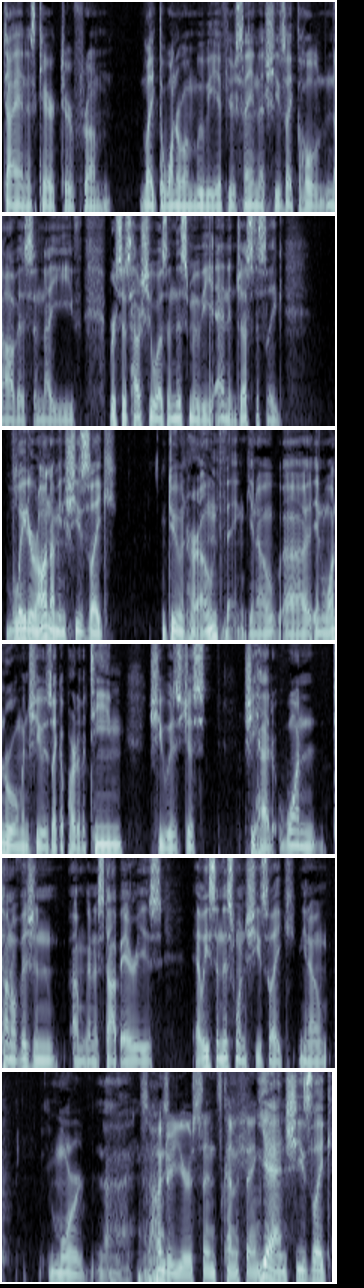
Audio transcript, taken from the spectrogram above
Diana's character from like the Wonder Woman movie if you're saying that she's like the whole novice and naive versus how she was in this movie and in Justice League. Later on, I mean, she's like doing her own thing, you know. Uh in Wonder Woman, she was like a part of a team. She was just she had one tunnel vision, I'm to stop Ares. At least in this one she's like, you know, more uh, it's a hundred years since kind of thing. yeah, and she's like,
